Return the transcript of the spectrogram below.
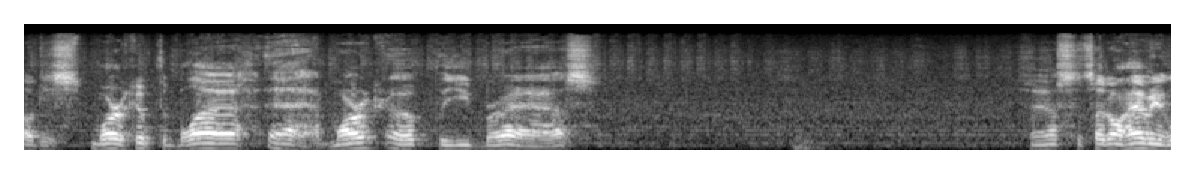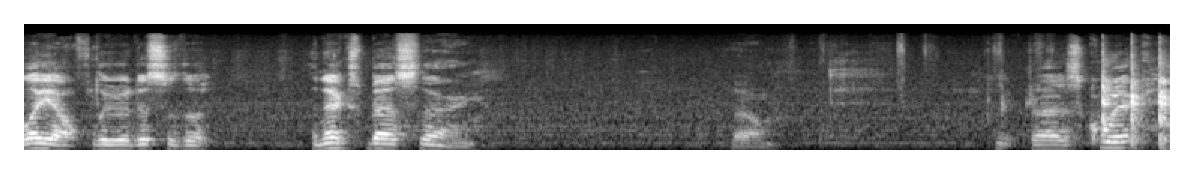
I'll just mark up the black, uh, mark up the brass. Yeah, since I don't have any layout fluid, this is the the next best thing. So, try this quick.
